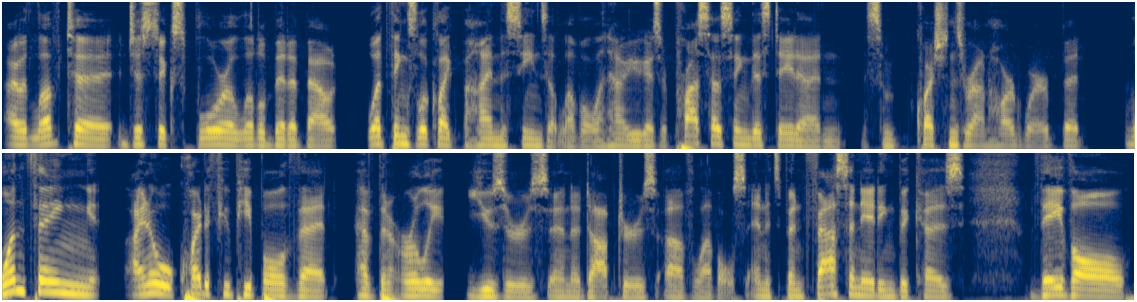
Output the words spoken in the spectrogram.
I would love to just explore a little bit about what things look like behind the scenes at Level and how you guys are processing this data and some questions around hardware. But one thing I know quite a few people that have been early users and adopters of levels, and it's been fascinating because they've all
